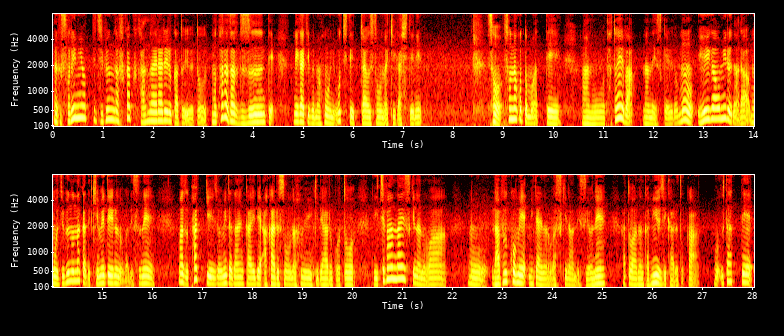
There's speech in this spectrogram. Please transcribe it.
なんかそれによって自分が深く考えられるかというともうただただズーンってネガティブな方に落ちていっちゃうそうな気がしてね。そうそんなこともあってあの例えばなんですけれども映画を見るならもう自分の中で決めているのがですねまずパッケージを見た段階で明るそうな雰囲気であること。で一番大好きなのはもうラブコメみたいなのが好きなんですよね。あとはなんかミュージカルとかもう歌って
